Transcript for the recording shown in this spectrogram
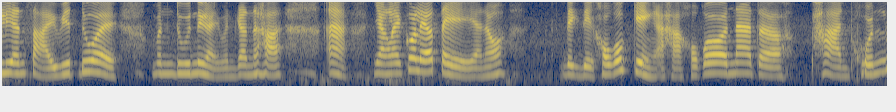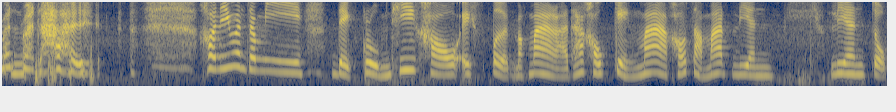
เรียนสายวิทย์ด้วย มันดูเหนื่อยเหมือนกันนะคะอะอย่างไรก็แล้วแต่เนาะเด็กๆเเขาก็เก่งอะค่ะเขาก็น่าจะผ่านพ้นมันมาได้คราวนี้มันจะมีเด็กกลุ่มที่เขาเอ็กซ์เพรสมากๆอะถ้าเขาเก่งมากเขาสามารถเรียนเรียนจบ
